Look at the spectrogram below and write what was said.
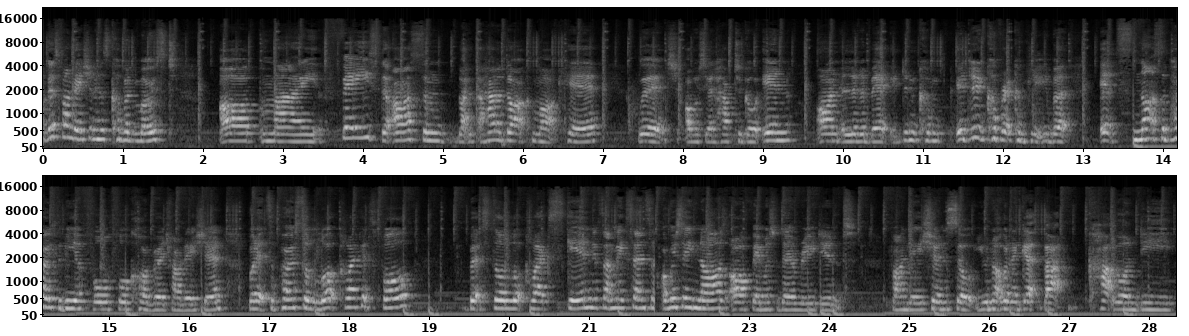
This foundation has covered most of my face. There are some, like I had a dark mark here, which obviously I'd have to go in on a little bit. It didn't come, it didn't cover it completely, but it's not supposed to be a full, full coverage foundation, but it's supposed to look like it's full, but still look like skin, if that makes sense. Obviously, NARS are famous for their radiant foundation, so you're not gonna get that Kat Von D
